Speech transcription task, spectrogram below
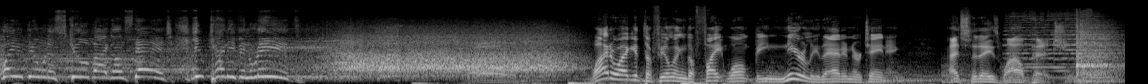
What are you doing with a school bag on stage? You can't even read. Why do I get the feeling the fight won't be nearly that entertaining? That's today's wild pitch.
